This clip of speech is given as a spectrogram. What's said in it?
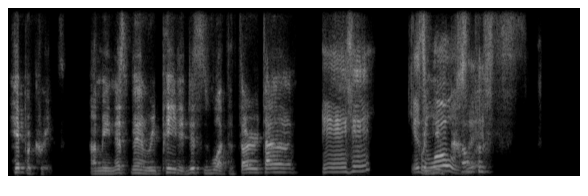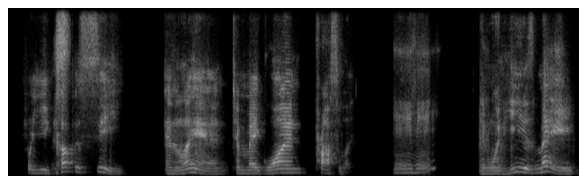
hypocrites. I mean, it's been repeated. This is what, the third time? Mm-hmm. It's For woes. compass, for ye compass sea and land to make one proselyte. Mm-hmm. And when he is made,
